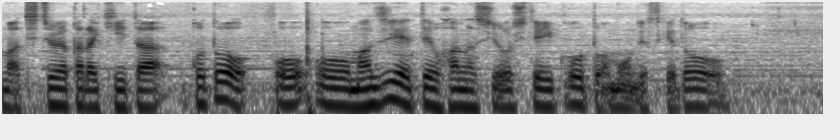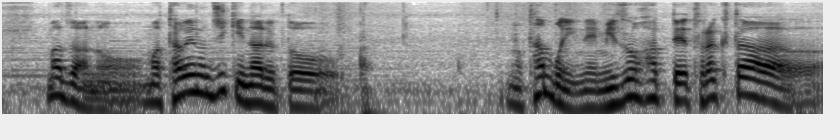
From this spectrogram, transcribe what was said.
まあ、父親から聞いたことを交えてお話をしていこうと思うんですけどまずあの、まあ、田植えの時期になると田んぼにね水を張ってトラクター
